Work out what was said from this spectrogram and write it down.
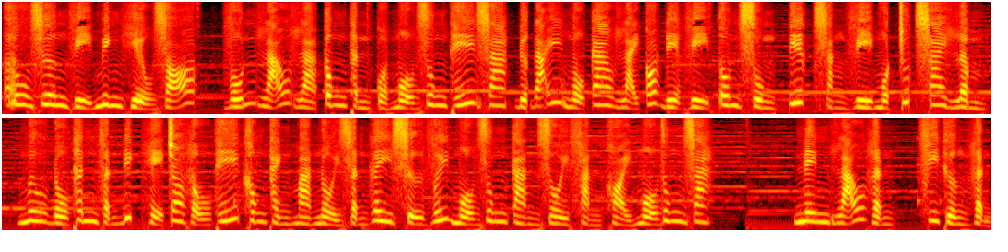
Âu Dương Vị Minh hiểu rõ, vốn lão là công thần của mộ dung thế gia được đãi ngộ cao lại có địa vị tôn sùng tiếc rằng vì một chút sai lầm, mưu đồ thân phận đích hệ cho hậu thế không thành mà nổi giận gây sự với mộ dung càn rồi phản khỏi mộ dung gia. Nên lão hận, phi thường hận.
